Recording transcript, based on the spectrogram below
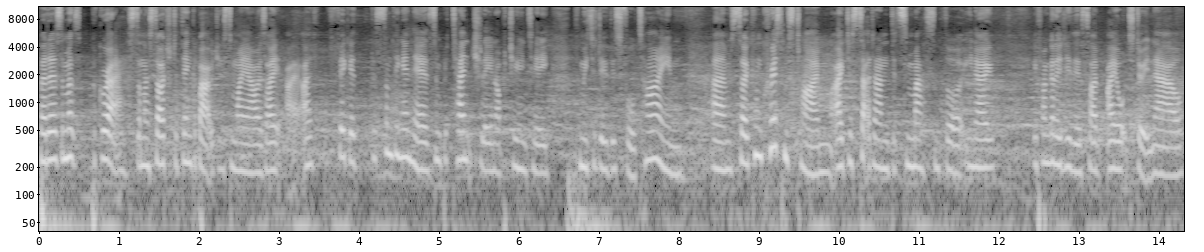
But as the months progressed and I started to think about reducing my hours, I, I, I figured there's something in here, there's potentially an opportunity for me to do this full time. Um, so come Christmas time, I just sat down and did some maths and thought, you know, if I'm going to do this, I, I ought to do it now.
